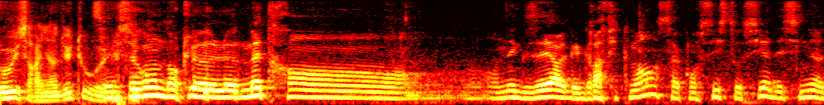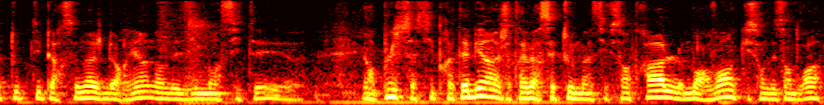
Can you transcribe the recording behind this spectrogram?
Oui, c'est rien du tout. C'est une seconde, donc le, le mettre en, en exergue graphiquement, ça consiste aussi à dessiner un tout petit personnage de rien dans des immensités. euh. Et en plus, ça s'y prêtait bien. J'ai traversé tout le Massif central, le Morvan, qui sont des endroits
